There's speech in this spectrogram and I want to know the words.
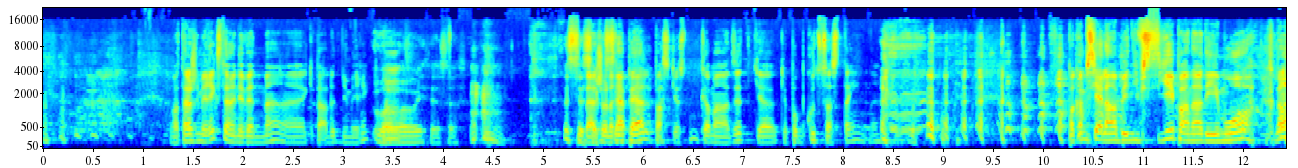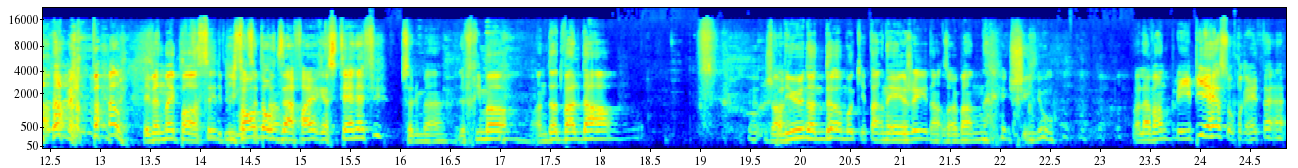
Avantage numérique, c'était un événement euh, qui parlait de numérique. Oui, oui, oui, c'est ça. Ben, ça je le rappelle parce que c'est une commandite qui n'a pas beaucoup de sustain. hein. pas comme si elle en bénéficiait pendant des mois. Non, non, mais L'événement est passé depuis ils le mois font de d'autres septembre. affaires. Restez à l'affût. Absolument. Le Frima, Honda de Val d'Or. J'en ai une Honda, moi, qui est enneigée dans un banc de neige chez nous. On va la vendre pour les pièces au printemps.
